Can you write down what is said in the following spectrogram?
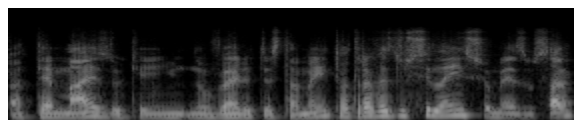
até mais do que no Velho Testamento através do silêncio mesmo, sabe?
